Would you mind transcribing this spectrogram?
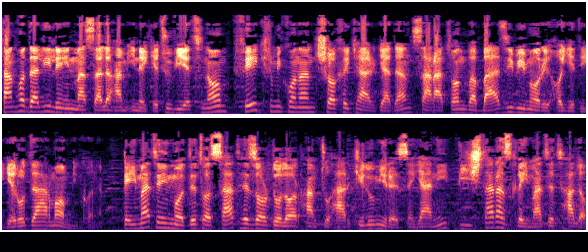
تنها دلیل این مسئله هم اینه که تو ویتنام فکر می‌کنن شاخ کرگدن سرطان و بعضی بیماری های دیگه رو درمان می‌کنه. قیمت این ماده تا 100 هزار دلار هم تو هر کیلو می‌رسه یعنی بیشتر از قیمت طلا.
